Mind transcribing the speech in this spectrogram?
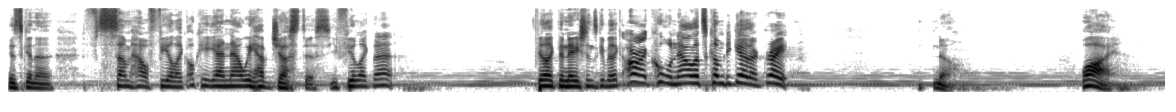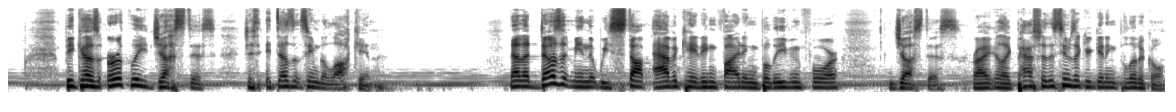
is going to somehow feel like, okay, yeah, now we have justice? You feel like that? Feel like the nation's gonna be like, all right, cool, now let's come together. Great. No. Why? Because earthly justice just it doesn't seem to lock in. Now that doesn't mean that we stop advocating, fighting, believing for justice, right? You're like, Pastor, this seems like you're getting political.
